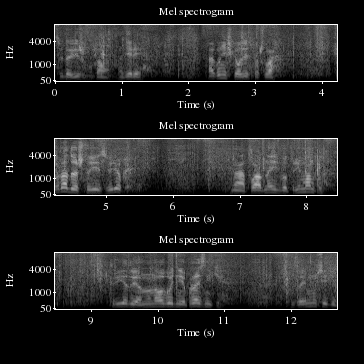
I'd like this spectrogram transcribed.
Отсюда вижу, там на дереве. А куничка вот здесь прошла. Ну радует, что есть зверек. Надо пообновить вот приманку. Приеду я на новогодние праздники. Займусь этим.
